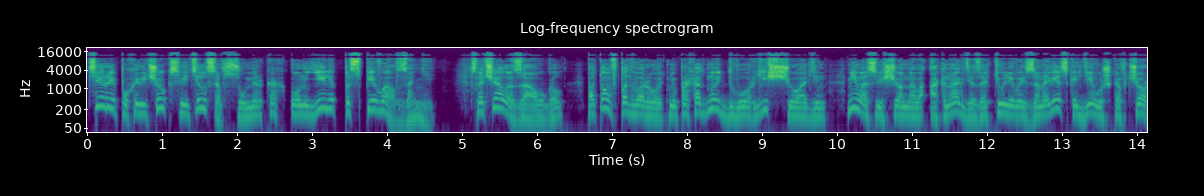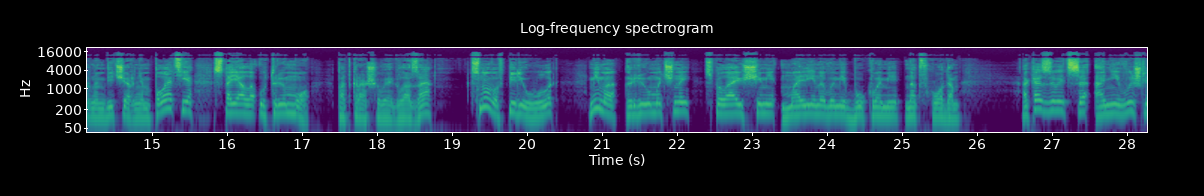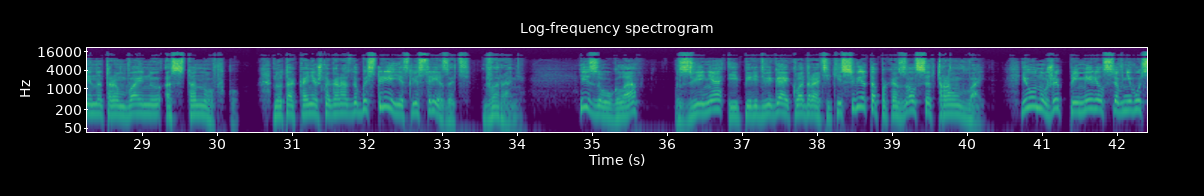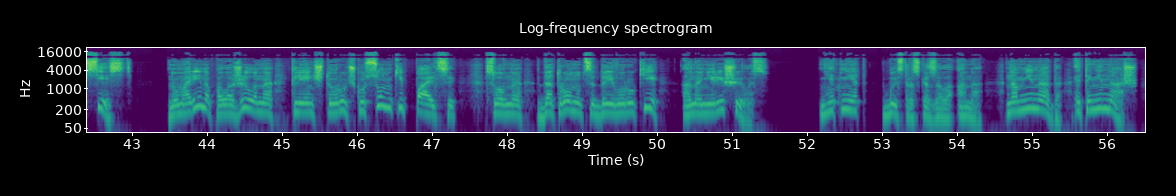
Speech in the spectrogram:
Серый пуховичок светился в сумерках, он еле поспевал за ней. Сначала за угол, потом в подворотню, проходной двор, еще один, мимо освещенного окна, где за тюлевой занавеской девушка в черном вечернем платье стояла у трюмо, подкрашивая глаза, снова в переулок, мимо рюмочной с пылающими малиновыми буквами над входом, Оказывается, они вышли на трамвайную остановку. Но так, конечно, гораздо быстрее, если срезать дворами. Из-за угла, звеня и передвигая квадратики света, показался трамвай. И он уже примерился в него сесть. Но Марина положила на клеенчатую ручку сумки пальцы, словно дотронуться до его руки она не решилась. «Нет-нет», — быстро сказала она, — «нам не надо, это не наш».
